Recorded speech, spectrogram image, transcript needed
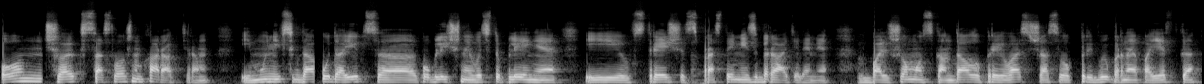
он человек со сложным характером. Ему не всегда удаются публичные выступления и встречи с простыми избирателями. К большому скандалу привела сейчас его предвыборная поездка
